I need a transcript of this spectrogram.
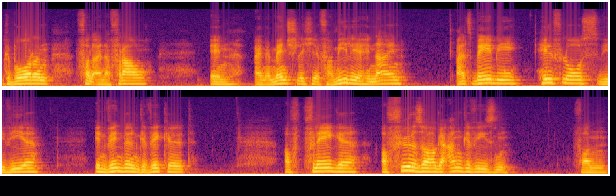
Geboren von einer Frau in eine menschliche Familie hinein, als Baby hilflos wie wir, in Windeln gewickelt, auf Pflege, auf Fürsorge angewiesen, von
